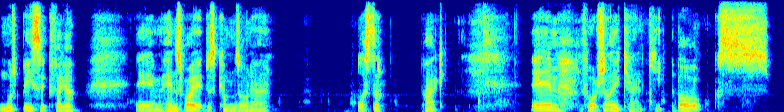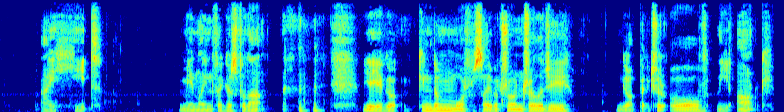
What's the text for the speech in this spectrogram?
most basic figure. Um, hence why it just comes on a blister pack. Um, unfortunately, can't keep the box. I hate mainline figures for that. yeah, you've got Kingdom, War for Cybertron trilogy. you got a picture of the Ark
